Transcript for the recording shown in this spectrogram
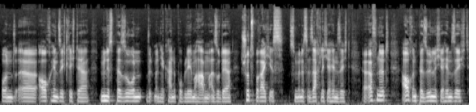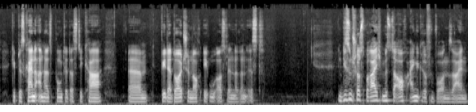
Und äh, auch hinsichtlich der Mindestperson wird man hier keine Probleme haben. Also der Schutzbereich ist zumindest in sachlicher Hinsicht eröffnet. Auch in persönlicher Hinsicht gibt es keine Anhaltspunkte, dass die K äh, weder Deutsche noch EU-Ausländerin ist. In diesen Schutzbereich müsste auch eingegriffen worden sein.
